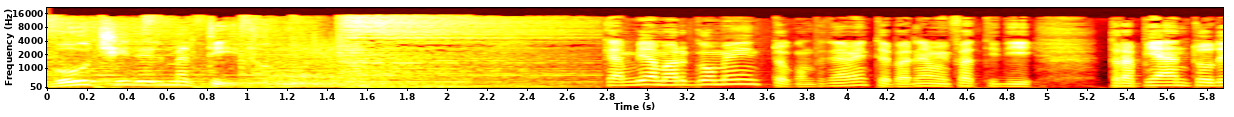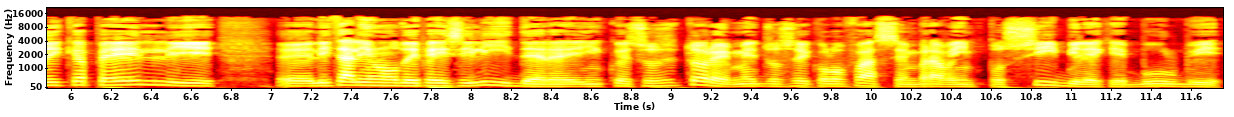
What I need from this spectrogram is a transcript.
Voci del mattino cambiamo argomento completamente, parliamo infatti di trapianto dei capelli. Eh, L'Italia è uno dei paesi leader in questo settore, mezzo secolo fa sembrava impossibile che i bulbi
